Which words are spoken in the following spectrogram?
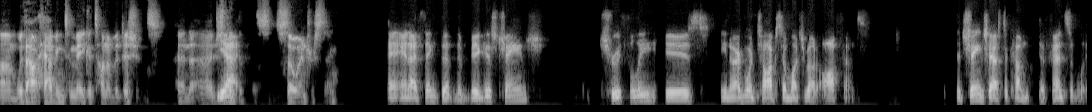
um, without having to make a ton of additions. And uh, I just yeah. think that's so interesting. And, and I think that the biggest change, truthfully, is you know everyone talks so much about offense the change has to come defensively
